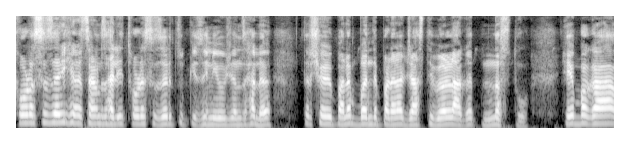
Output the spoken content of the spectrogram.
थोडंसं जरी हेळसाण झाली थोडंसं जरी चुकीचं नियोजन झालं तर शेळीपालन बंद पडायला जास्त वेळ लागत नसतो. हे बघा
